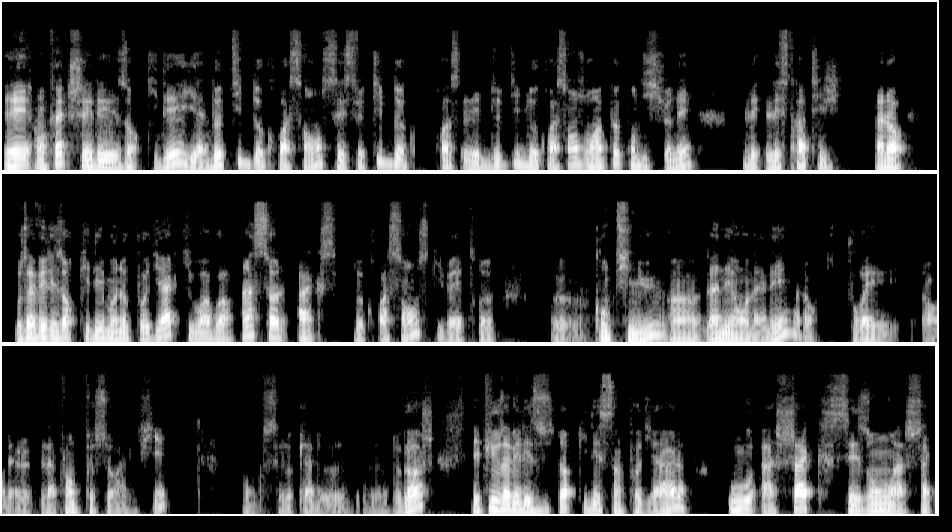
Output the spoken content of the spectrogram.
Et en fait, chez les orchidées, il y a deux types de croissance, et ce type de les deux types de croissance vont un peu conditionner les, stratégies. Alors, vous avez les orchidées monopodiales qui vont avoir un seul axe de croissance qui va être euh, continu hein, d'année en année. Alors, pourrait, la plante peut se ramifier, donc c'est le cas de, gauche. Et puis vous avez les orchidées sympodiales où à chaque saison, à chaque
